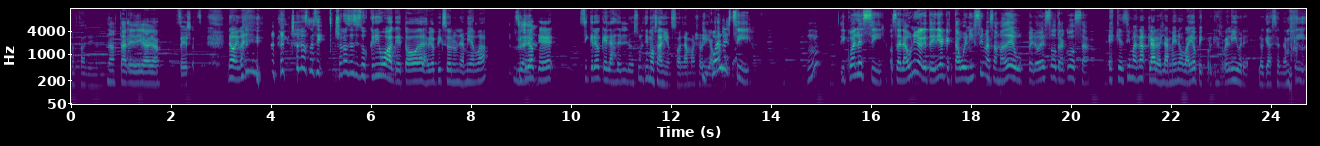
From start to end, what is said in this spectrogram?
No está Lady Gaga. No está Lady Gaga. Sí, yo sé. No, igual. yo no sé si. Yo no sé si suscribo a que todas las biopics son una mierda. Sí creo que. Sí creo que las de los últimos años son la ¿Y mayoría. cuáles sí? ¿Mm? ¿Y cuáles sí? O sea, la única que te diría que está buenísima es Amadeus, pero es otra cosa. Es que encima, na- claro, es la menos biopic porque es re libre lo que hacen ambos. Sí,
